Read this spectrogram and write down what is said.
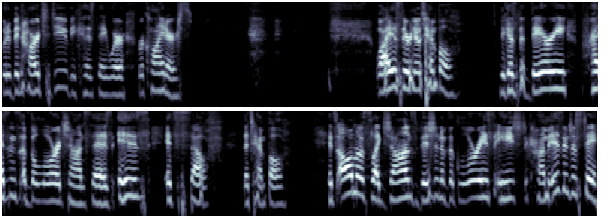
would have been hard to do because they were recliners. Why is there no temple? Because the very presence of the Lord, John says, is itself the temple. It's almost like John's vision of the glorious age to come isn't just a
